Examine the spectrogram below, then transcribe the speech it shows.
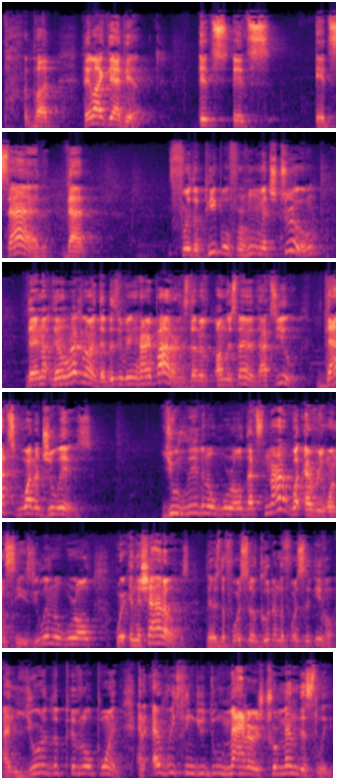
but they like the idea. It's, it's, it's sad that for the people for whom it's true, they're not, they don't recognize They're busy reading Harry Potter instead of understanding that that's you. That's what a Jew is. You live in a world that's not what everyone sees. You live in a world where in the shadows, there's the forces of good and the forces of evil. And you're the pivotal point. And everything you do matters tremendously.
